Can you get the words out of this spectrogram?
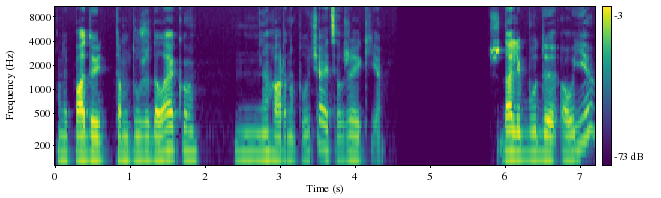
Вони падають там дуже далеко. Негарно виходить, але вже як є. Далі буде АОЄ.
